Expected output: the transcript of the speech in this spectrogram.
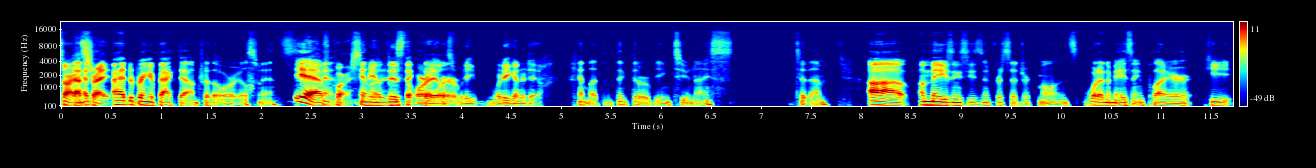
Sorry, That's I had, right. I had to bring it back down for the Orioles fans. yeah of Can't- course i mean it is the orioles we're- what are you what are you going to do Can't let them think they were being too nice to them. Uh, amazing season for Cedric Mullins. What an amazing player. He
